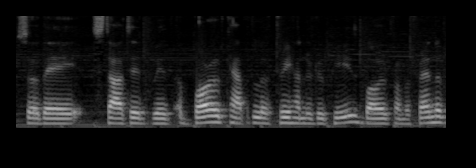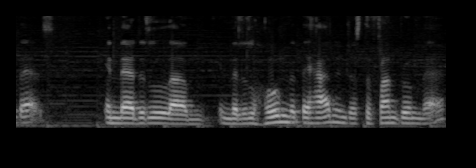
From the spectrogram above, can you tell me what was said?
So they started with a borrowed capital of 300 rupees, borrowed from a friend of theirs, in their little um, in the little home that they had in just the front room there.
